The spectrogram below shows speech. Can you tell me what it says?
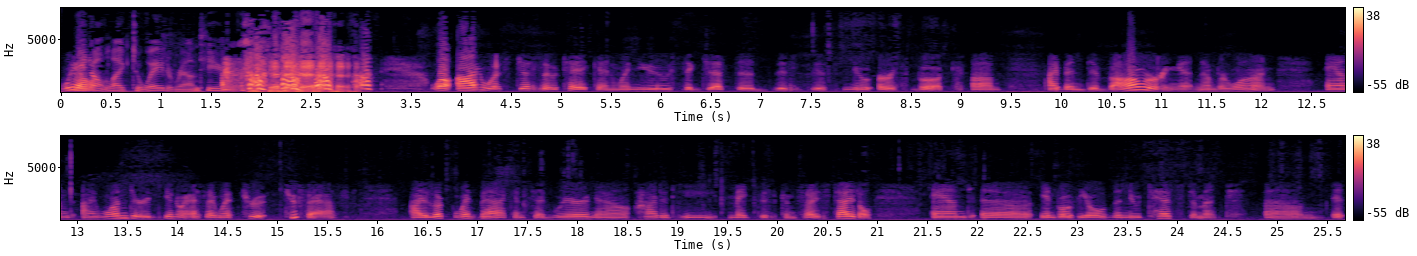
Well, we don't like to wait around here. well, I was just so taken when you suggested this this New Earth book. Um, I've been devouring it. Number one, and I wondered, you know, as I went through it too fast, I looked, went back and said, where now? How did he make this concise title? And uh, in both the Old and the New Testament, um, it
